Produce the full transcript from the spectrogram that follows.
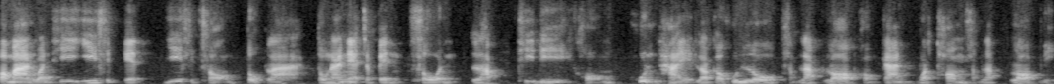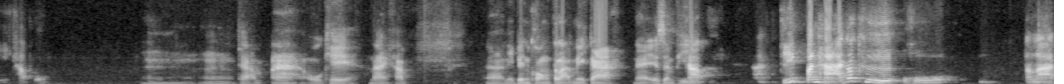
ประมาณวันที่ 21 22 ตุลา ตรงนั้นเนี่ยจะเป็นโซนรับที่ดีของหุ้นไทย แล้วก็หุ้นโลกสำหรับรอบของการวอตทอมสำหรับรอบนี้ครับผมอืมอืมครับ อ่า โอเค ได้ครับ อ่า นี่เป็นของตลาดอเมริกาใน S&P ครับที่ปัญหาก็คือ โอ้โห ตลาด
